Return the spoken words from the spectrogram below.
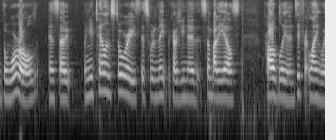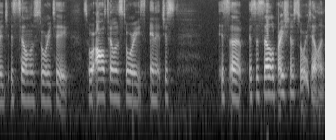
the world. And so when you're telling stories, it's sort of neat because you know that somebody else, probably in a different language, is telling a story too. So we're all telling stories, and it just it's a it's a celebration of storytelling.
